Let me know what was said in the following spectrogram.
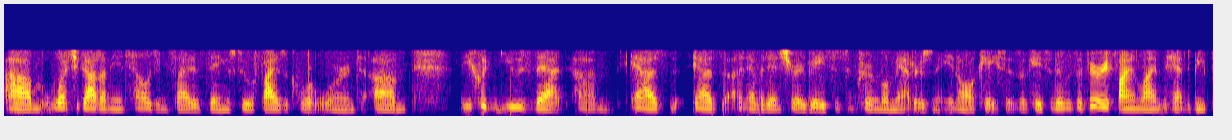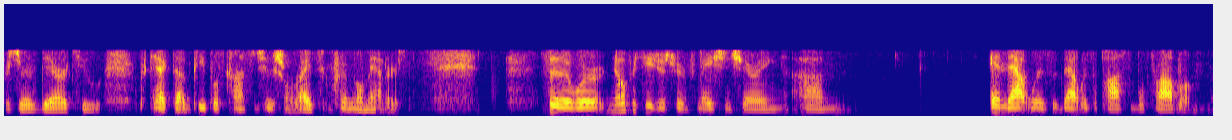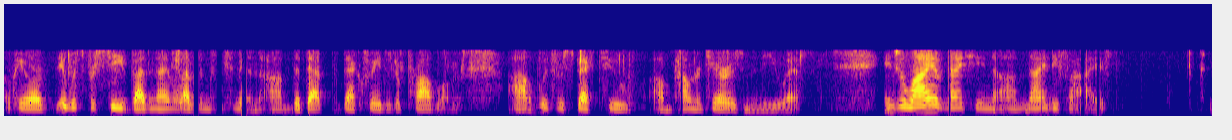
um, what you got on the intelligence side of things through a FISA court warrant. Um, you couldn't use that um, as as an evidentiary basis in criminal matters in, in, all cases. Okay, so there was a very fine line that had to be preserved there to protect um, people's constitutional rights in criminal matters. So there were no procedures for information sharing, um, and that was that was a possible problem. Okay, or it was perceived by the 9/11 Commission um, that that that created a problem uh, with respect to um, counterterrorism in the U.S. In July of 1995,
